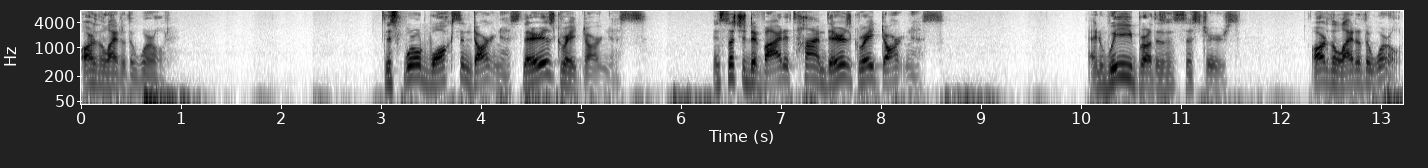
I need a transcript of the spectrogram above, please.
are the light of the world. This world walks in darkness. There is great darkness. In such a divided time, there is great darkness. And we, brothers and sisters, are the light of the world.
